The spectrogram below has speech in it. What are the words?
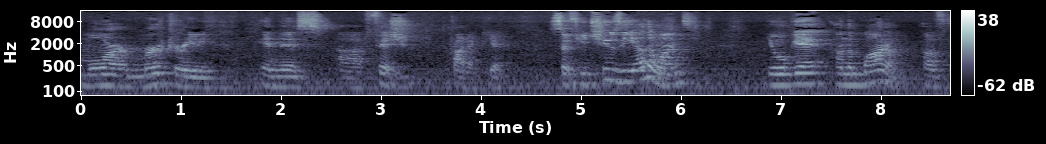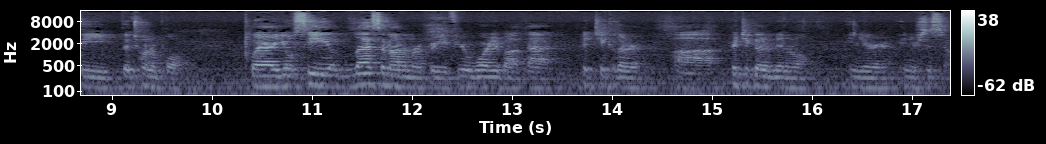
more mercury in this uh, fish product here. So if you choose the other ones, you'll get on the bottom of the, the totem pole, where you'll see less amount of mercury if you're worried about that particular uh, particular mineral in your in your system.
